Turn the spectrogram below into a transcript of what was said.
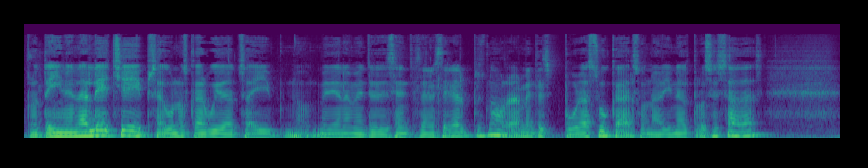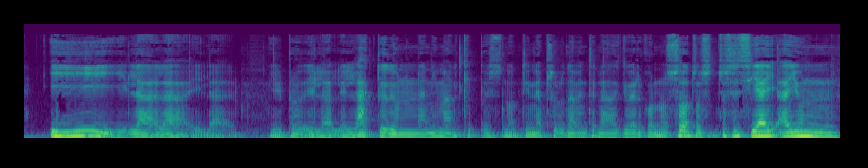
proteína en la leche y pues algunos carbohidratos ahí ¿no? medianamente decentes en el cereal. Pues no, realmente es pura azúcar, son harinas procesadas y la, la, y la el, el, acto de un animal que pues no tiene absolutamente nada que ver con nosotros. Entonces sí hay, hay un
